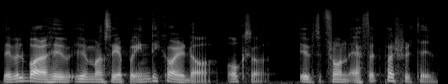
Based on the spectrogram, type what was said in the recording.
Det är väl bara hur, hur man ser på Indycar idag också, utifrån F1-perspektiv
